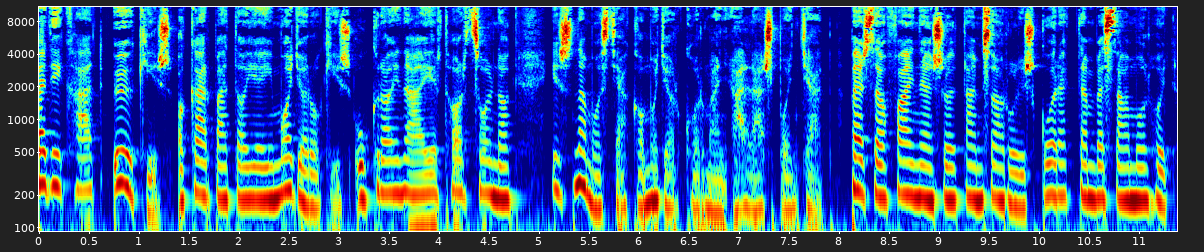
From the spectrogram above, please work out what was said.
Pedig hát ők is, a kárpátaljai magyarok is Ukrajnáért harcolnak, és nem osztják a magyar kormány álláspontját. Persze a Financial Times arról is korrekten beszámol, hogy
